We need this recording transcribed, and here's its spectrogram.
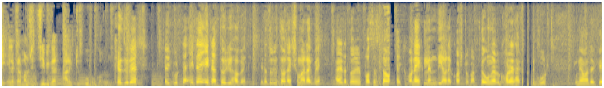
এই এলাকার মানুষের জীবিকার আরেকটি উপকরণ। খেজুরের এই গুড়টা এটাই এটা তৈরি হবে। এটা তৈরি হতে অনেক সময় লাগবে আর এটা তৈরির প্রসেসটা অনেক অনেক লেন্দি অনেক কষ্টকর। তো উনার ঘরে থাকা গুড় উনি আমাদেরকে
